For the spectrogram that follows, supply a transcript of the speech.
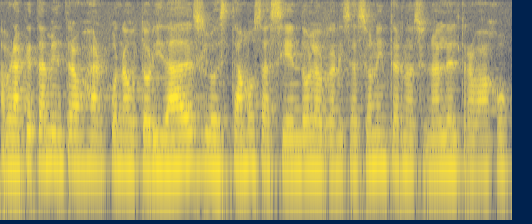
habrá que también trabajar con autoridades, lo estamos haciendo, la Organización Internacional del Trabajo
